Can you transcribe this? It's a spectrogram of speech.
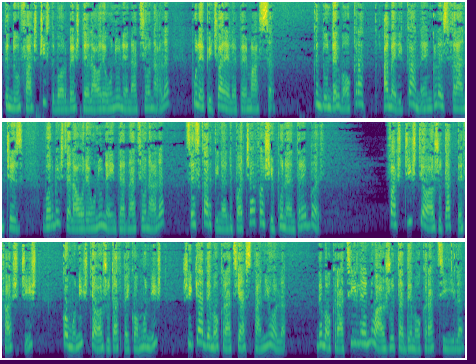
Când un fascist vorbește la o reuniune națională, pune picioarele pe masă. Când un democrat american, englez, francez vorbește la o reuniune internațională, se scarpină după ceafă și pune întrebări. Fasciștii au ajutat pe fasciști, comuniștii au ajutat pe comuniști și chiar democrația spaniolă. Democrațiile nu ajută democrațiile.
